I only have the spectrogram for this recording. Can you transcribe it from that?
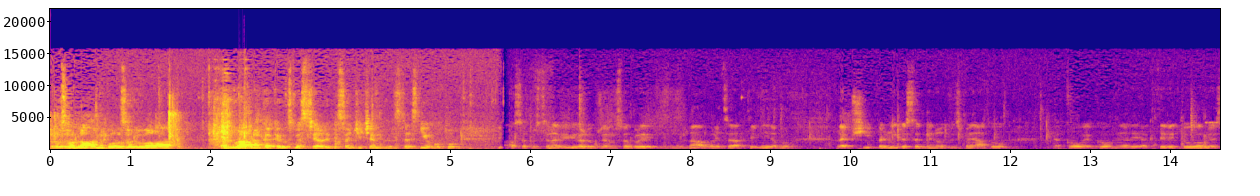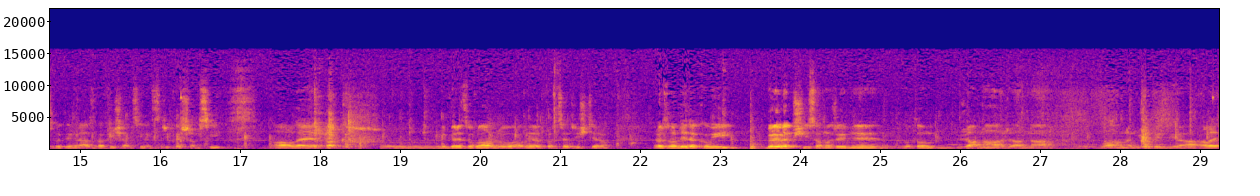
rozhodla nebo rozhodovala ta druhá branka, kterou jsme střelili Sančičem z trestního kopu. A se prostě nevyvíjel dobře, my jsme byli možná velice aktivní nebo lepší prvních 10 minut, kdy jsme nějakou jako, jako měli aktivitu a měli jsme ty náznaky šancí, nechci říkat šancí, ale pak uh, Liberec ovládl hlavně prostřed hřiště. No. Rozhodli takový, byli lepší samozřejmě, o tom žádná, žádná vám nemůže být jiná, ale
